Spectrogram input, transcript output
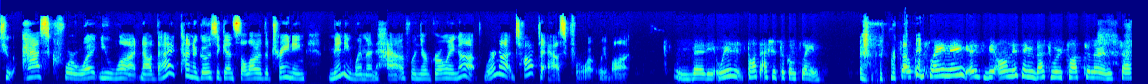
to ask for what you want. Now, that kind of goes against a lot of the training many women have when they're growing up. We're not taught to ask for what we want. Very, we're taught actually to complain. right. So complaining is the only thing that we're taught to learn. So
